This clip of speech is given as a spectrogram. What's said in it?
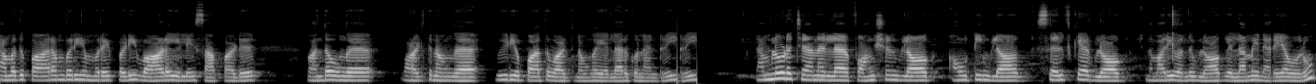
நமது பாரம்பரிய முறைப்படி வாழை இலை சாப்பாடு. வந்தவங்க வாழ்த்துனவங்க வீடியோ பார்த்து வாழ்த்துனவங்க எல்லாருக்கும் நன்றி. நம்மளோட சேனலில் function vlog outing vlog self care vlog இந்த மாதிரி வந்து விலாக் எல்லாமே நிறையா வரும்.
